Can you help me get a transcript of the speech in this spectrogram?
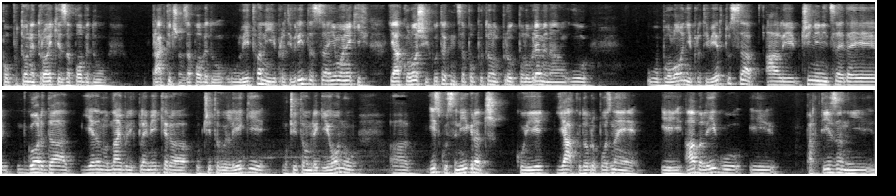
poput one trojke za pobedu, praktično za pobedu u Litvani i protiv Ritasa, imao je nekih jako loših utakmica poput onog prvog poluvremena u u Bolonji protiv Virtusa, ali činjenica je da je Gorda jedan od najboljih playmakera u čitavoj ligi, u čitavom regionu, iskusan igrač, koji jako dobro poznaje i ABA ligu i Partizan i,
